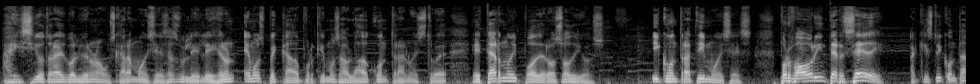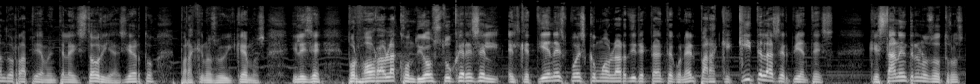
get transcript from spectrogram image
ahí sí otra vez volvieron a buscar a Moisés a su líder. Le dijeron, hemos pecado porque hemos hablado contra nuestro eterno y poderoso Dios. Y contra ti, Moisés. Por favor, intercede. Aquí estoy contando rápidamente la historia, ¿cierto? Para que nos ubiquemos. Y le dice, por favor, habla con Dios, tú que eres el, el que tienes pues cómo hablar directamente con Él, para que quite las serpientes que están entre nosotros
